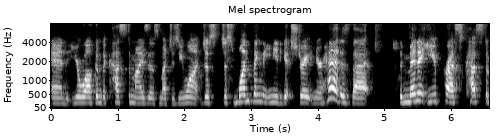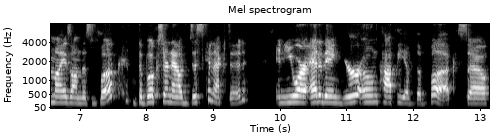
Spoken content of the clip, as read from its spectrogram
and you're welcome to customize as much as you want. Just, just one thing that you need to get straight in your head is that the minute you press customize on this book, the books are now disconnected and you are editing your own copy of the book. So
